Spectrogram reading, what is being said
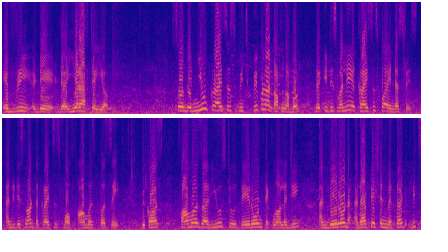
every day, year after year. So, the new crisis which people are talking about, the, it is only a crisis for industries and it is not the crisis for farmers per se because farmers are used to their own technology and their own adaptation method which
